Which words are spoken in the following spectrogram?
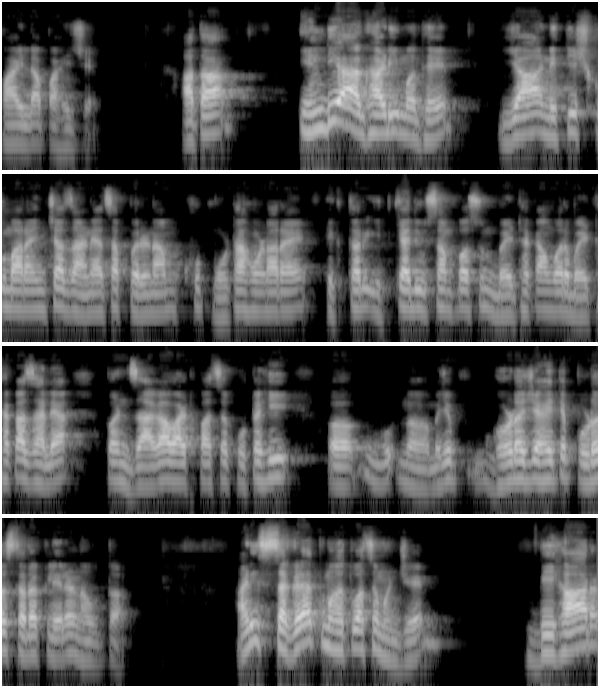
व्हायला पाहिजे. आता इंडिया आघाडीमध्ये या नितीश कुमारांच्या जाण्याचा परिणाम खूप मोठा होणार आहे. एकतर इतक्या दिवसांपासून बैठकांवर बैठका झाल्या पण जागा वाटपाचं कुठंही म्हणजे घोडं जे आहे ते पुढं सरकलेलं नव्हतं. आणि सगळ्यात महत्त्वाचं म्हणजे बिहार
